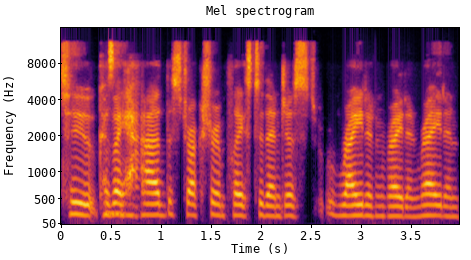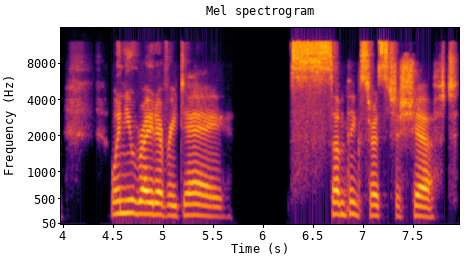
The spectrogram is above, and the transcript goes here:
to because mm-hmm. i had the structure in place to then just write and write and write. And when you write every day something starts to shift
